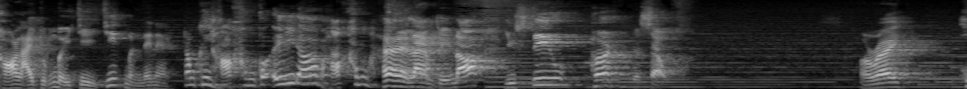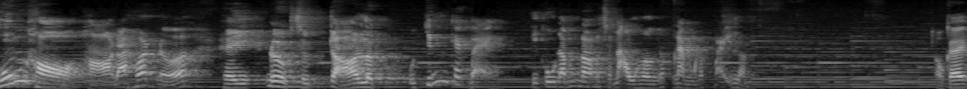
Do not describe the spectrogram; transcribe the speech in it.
họ lại chuẩn bị chì chiết mình đây nè. Trong khi họ không có ý đó và họ không hề làm chuyện đó, you still hurt yourself. Alright. Huống hồ họ đã hết nữa, thì được sự trợ lực của chính các bạn, cái cú đấm đó nó sẽ đau hơn gấp 5 gấp 7 lần. Ok.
